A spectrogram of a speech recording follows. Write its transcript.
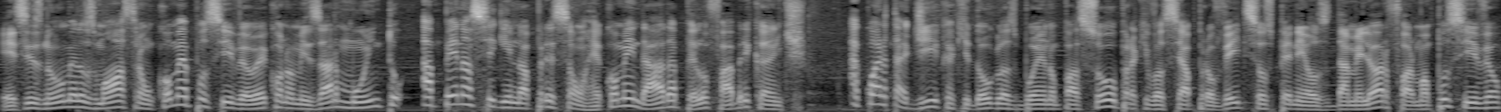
Esses números mostram como é possível economizar muito apenas seguindo a pressão recomendada pelo fabricante. A quarta dica que Douglas Bueno passou para que você aproveite seus pneus da melhor forma possível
